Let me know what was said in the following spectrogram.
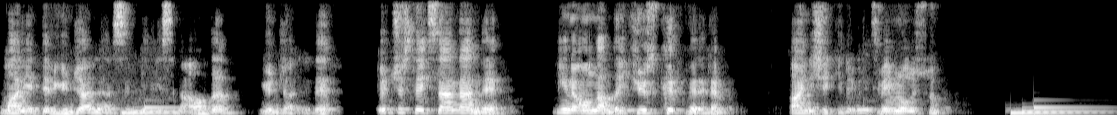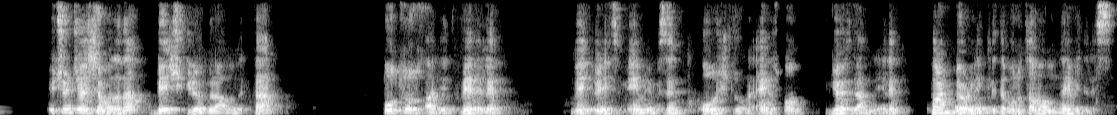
Maliyetleri güncellensin bilgisini aldı. Güncelledi. 380'den de yine ondan da 240 verelim. Aynı şekilde üretim emri oluşsun. Üçüncü aşamada da 5 kilogramlıktan 30 adet verelim ve üretim emrimizin oluştuğunu en son gözlemleyelim. Farklı örnekle de bunu tamamlayabiliriz.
